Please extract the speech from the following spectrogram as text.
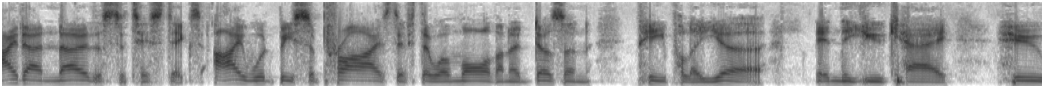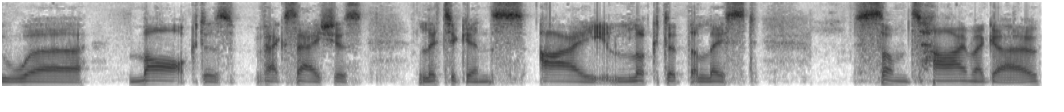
I don't know the statistics. I would be surprised if there were more than a dozen people a year in the UK who were marked as vexatious litigants. I looked at the list some time ago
